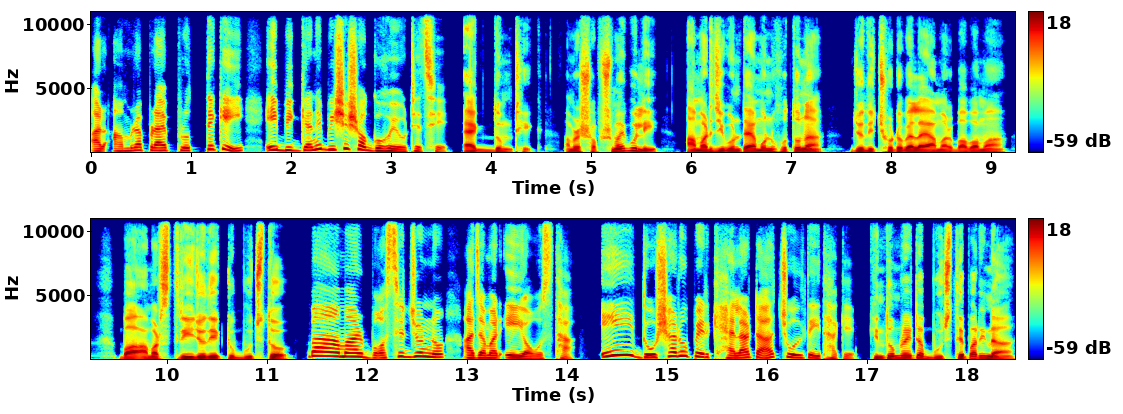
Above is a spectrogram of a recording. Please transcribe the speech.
আর আমরা প্রায় প্রত্যেকেই এই বিজ্ঞানে বিশেষজ্ঞ হয়ে উঠেছে। একদম ঠিক। আমরা সবসময় বলি আমার জীবনটা এমন হতো না যদি ছোটবেলায় আমার বাবা মা বা আমার স্ত্রী যদি একটু বুঝত। বা আমার বসের জন্য আজ আমার এই অবস্থা। এই দোষারোপের খেলাটা চলতেই থাকে। কিন্তু আমরা এটা বুঝতে পারি না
